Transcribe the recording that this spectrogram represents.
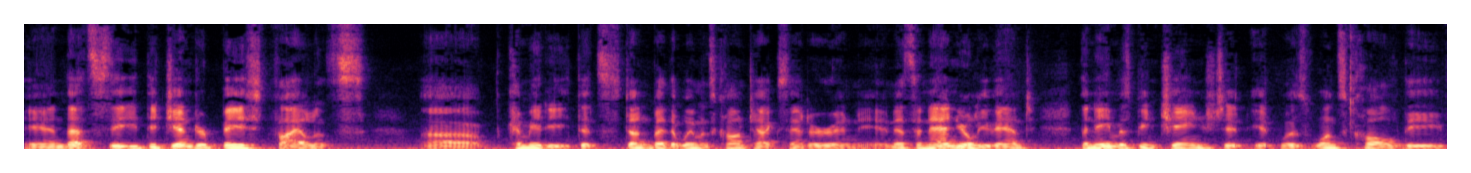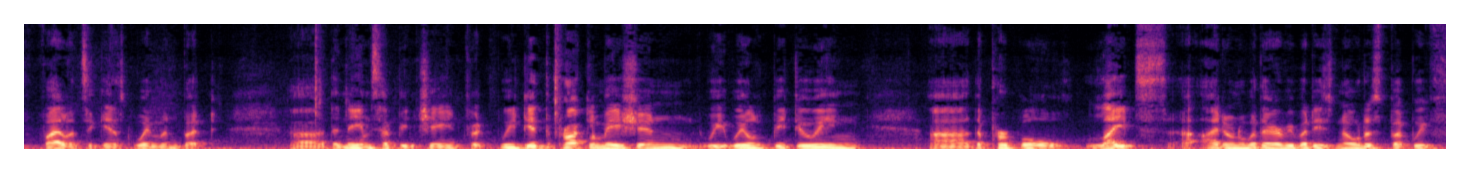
And that's the, the gender-based violence uh, committee that's done by the Women's Contact Center and, and it's an annual event. The name has been changed. It, it was once called the Violence Against Women, but uh, the names have been changed, but we did the proclamation. We will be doing uh, the purple lights. I don't know whether everybody's noticed, but we've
